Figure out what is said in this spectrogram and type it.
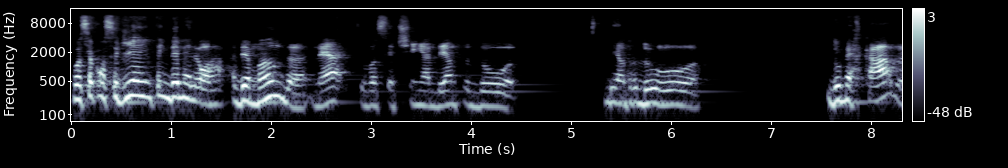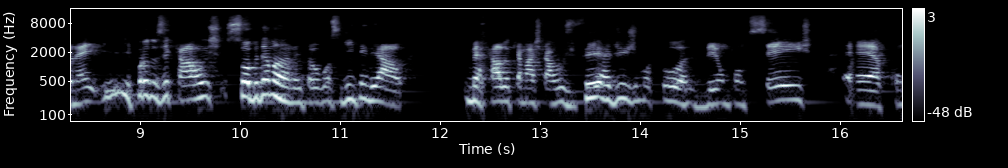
você conseguia entender melhor a demanda né, que você tinha dentro do, dentro do, do mercado né, e, e produzir carros sob demanda. Então, eu conseguia entender, ah, o mercado quer mais carros verdes, motor V1.6, é, com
